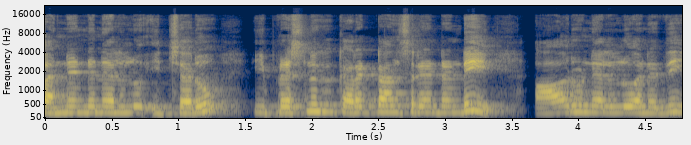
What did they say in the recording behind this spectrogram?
పన్నెండు నెలలు ఇచ్చారు. ఈ ప్రశ్నకు కరెక్ట్ ఆన్సర్ ఏంటండి? ఆరు నెలలు అనేది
